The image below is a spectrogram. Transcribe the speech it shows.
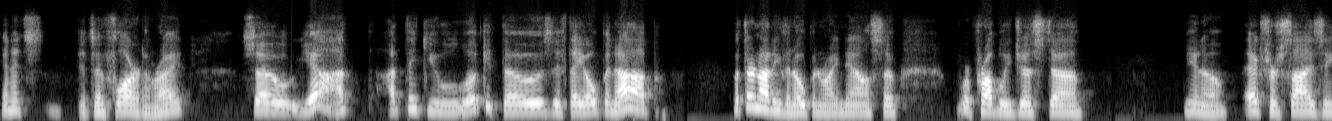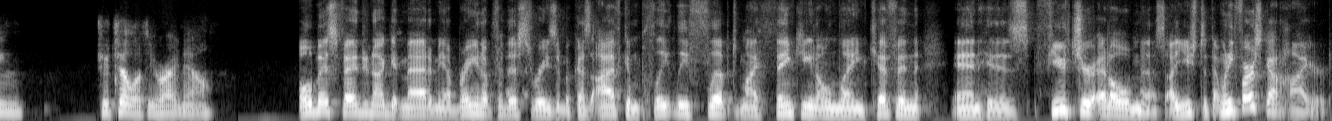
and it's it's in Florida, right? So yeah, I, I think you look at those if they open up, but they're not even open right now. So we're probably just uh, you know exercising futility right now. Ole Miss fan, do not get mad at me. I bring it up for this reason because I've completely flipped my thinking on Lane Kiffin and his future at Ole Miss. I used to think when he first got hired,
